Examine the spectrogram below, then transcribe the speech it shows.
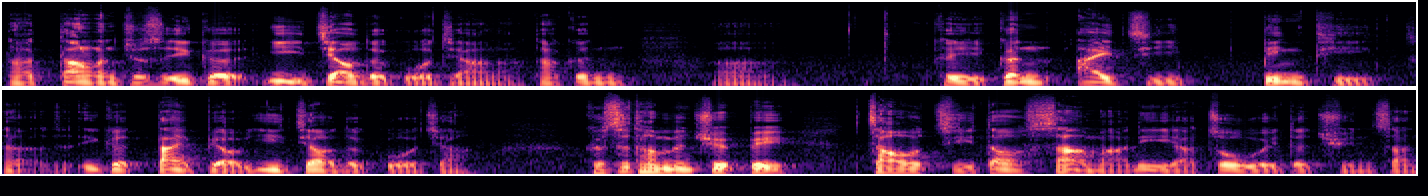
它当然就是一个异教的国家了，它跟啊可以跟埃及并提，这一个代表异教的国家，可是他们却被召集到撒玛利亚周围的群山。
